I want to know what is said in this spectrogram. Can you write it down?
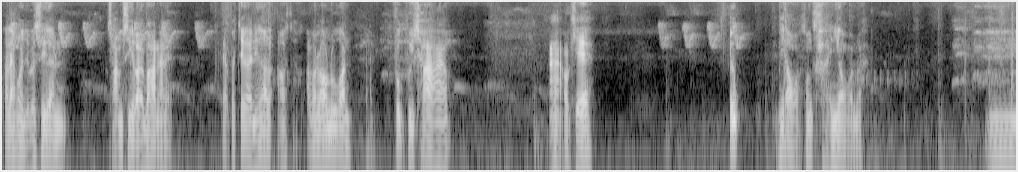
ตอนแรกผมจะไปซื้อกันสามสี่ร้อยบาทนั่นแหละแต่พอเจออันนี้ก็เอาเอามาลองดูก่อนฝึกวิชาครับอะโอเคอึ๊บไม่ออกต้องขายนี่ออกก่อนวะอืม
